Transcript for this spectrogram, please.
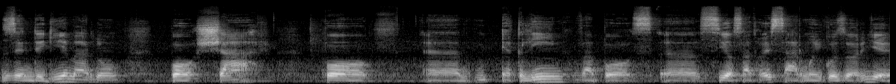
زندگی مردم با شهر با اقلیم و با سیاست های سرمایه گذاری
